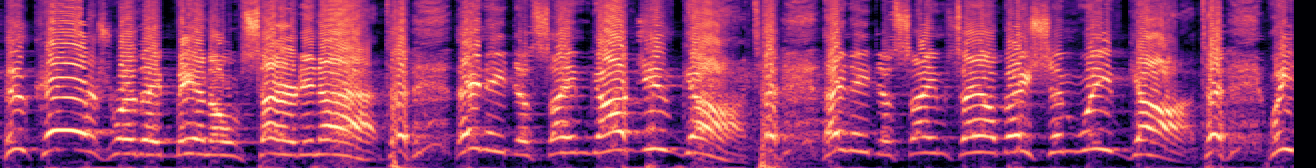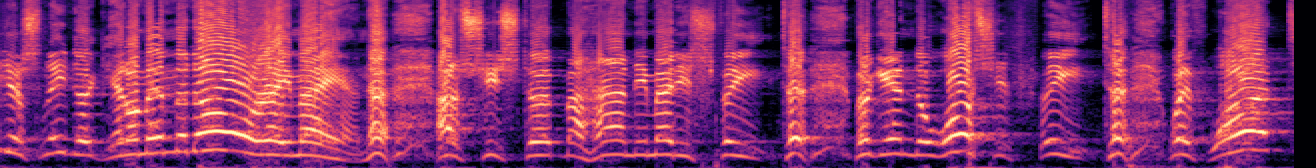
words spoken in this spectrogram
Who cares where they've been on Saturday night? They need the same God you've got. They need the same salvation we've got. We just need to get them in the door. Amen. As she stood behind him at his feet, began to wash his feet with what?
